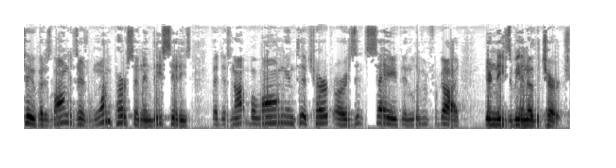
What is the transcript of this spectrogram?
too. But as long as there's one person in these cities that does not belong into a church or isn't saved and living for God, there needs to be another church.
